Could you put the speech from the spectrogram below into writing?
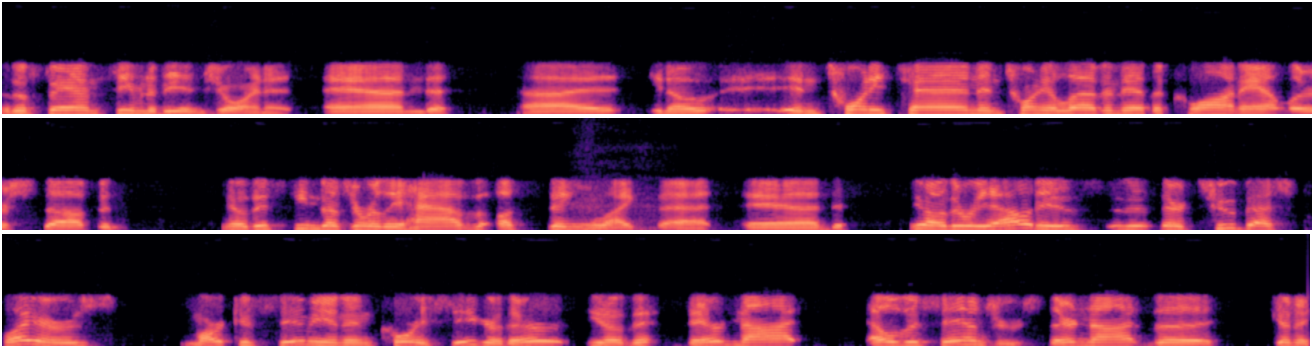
the fans seem to be enjoying it. And uh, you know, in 2010 and 2011, they had the claw and antler stuff, and you know, this team doesn't really have a thing like that. And you know, the reality is that their two best players, Marcus Semien and Corey Seager. They're you know they're not Elvis Andrus. They're not the going to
